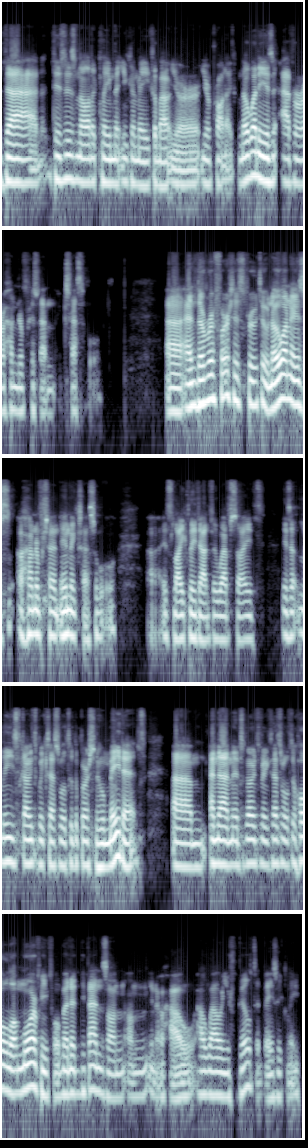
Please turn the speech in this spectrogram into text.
that this is not a claim that you can make about your your product. Nobody is ever 100% accessible. Uh, and the reverse is true too. No one is 100% inaccessible. Uh, it's likely that the website is at least going to be accessible to the person who made it, um, and then it's going to be accessible to a whole lot more people. But it depends on on you know how how well you've built it, basically.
